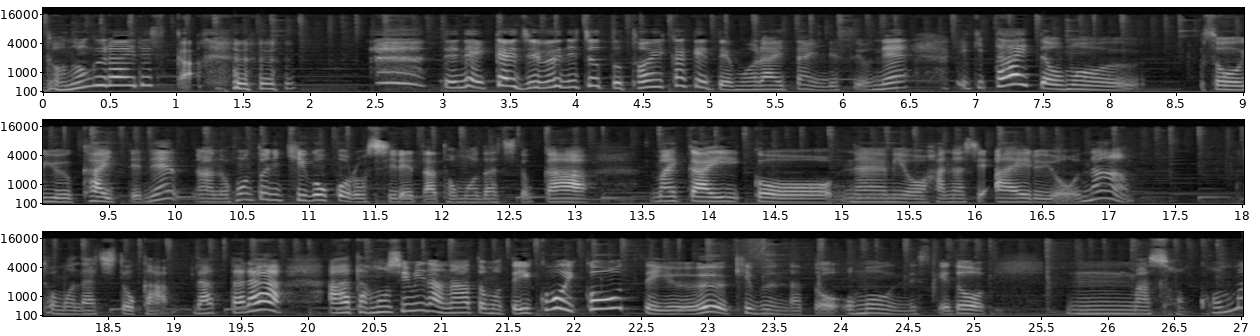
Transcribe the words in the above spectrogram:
どのぐらいですか？でね一回自分にちょっと問いかけてもらいたいんですよね。行きたいって思うそういう会ってねあの本当に気心知れた友達とか毎回こう悩みを話し合えるような友達とかだったらあ楽しみだなと思って行こう行こうっていう気分だと思うんですけどうんまあそこま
